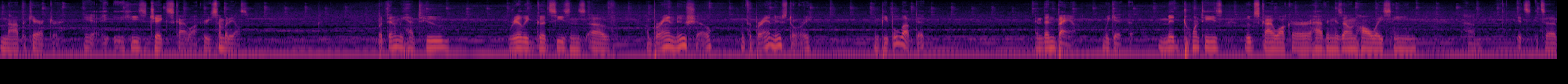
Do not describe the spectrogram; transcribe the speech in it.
not the character. Yeah, he's Jake Skywalker. He's somebody else. But then we had two really good seasons of a brand new show with a brand new story, and people loved it. And then, bam, we get mid 20s Luke Skywalker having his own hallway scene. Um, it's it's a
